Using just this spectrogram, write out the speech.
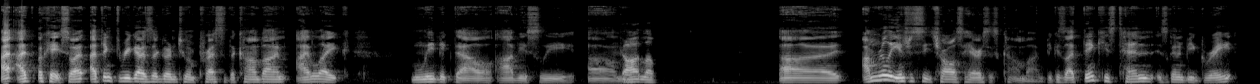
I, I okay, so I, I think three guys are going to impress at the combine. I like Lee McDowell, obviously. Um, God love. Uh, I'm really interested in Charles Harris's combine because I think his 10 is going to be great.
